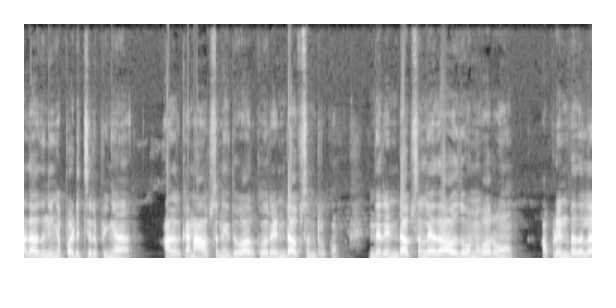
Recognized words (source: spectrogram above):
அதாவது நீங்கள் படிச்சிருப்பீங்க அதற்கான ஆப்ஷன் இதுவாக இருக்கும்? ரெண்டு ஆப்ஷன் இருக்கும். இந்த ரெண்டு ஆப்ஷனில் ஏதாவது ஒன்று வரும் அப்படின்றதுல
